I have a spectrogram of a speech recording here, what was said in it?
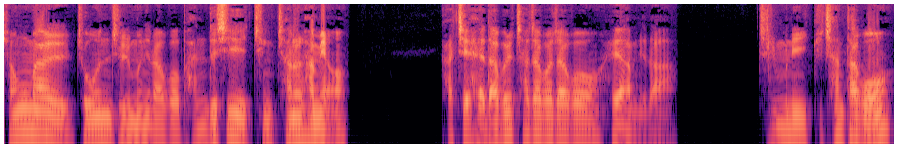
정말 좋은 질문이라고 반드시 칭찬을 하며 같이 해답을 찾아보자고 해야 합니다. 질문이 귀찮다고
